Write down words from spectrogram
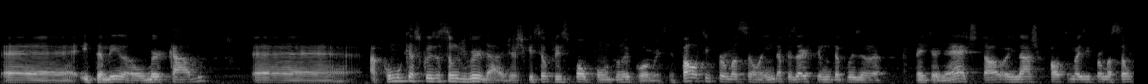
é, e também o mercado é, a como que as coisas são de verdade. Acho que esse é o principal ponto no e-commerce. Né? Falta informação ainda, apesar de ter muita coisa na, na internet e tal, ainda acho que falta mais informação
